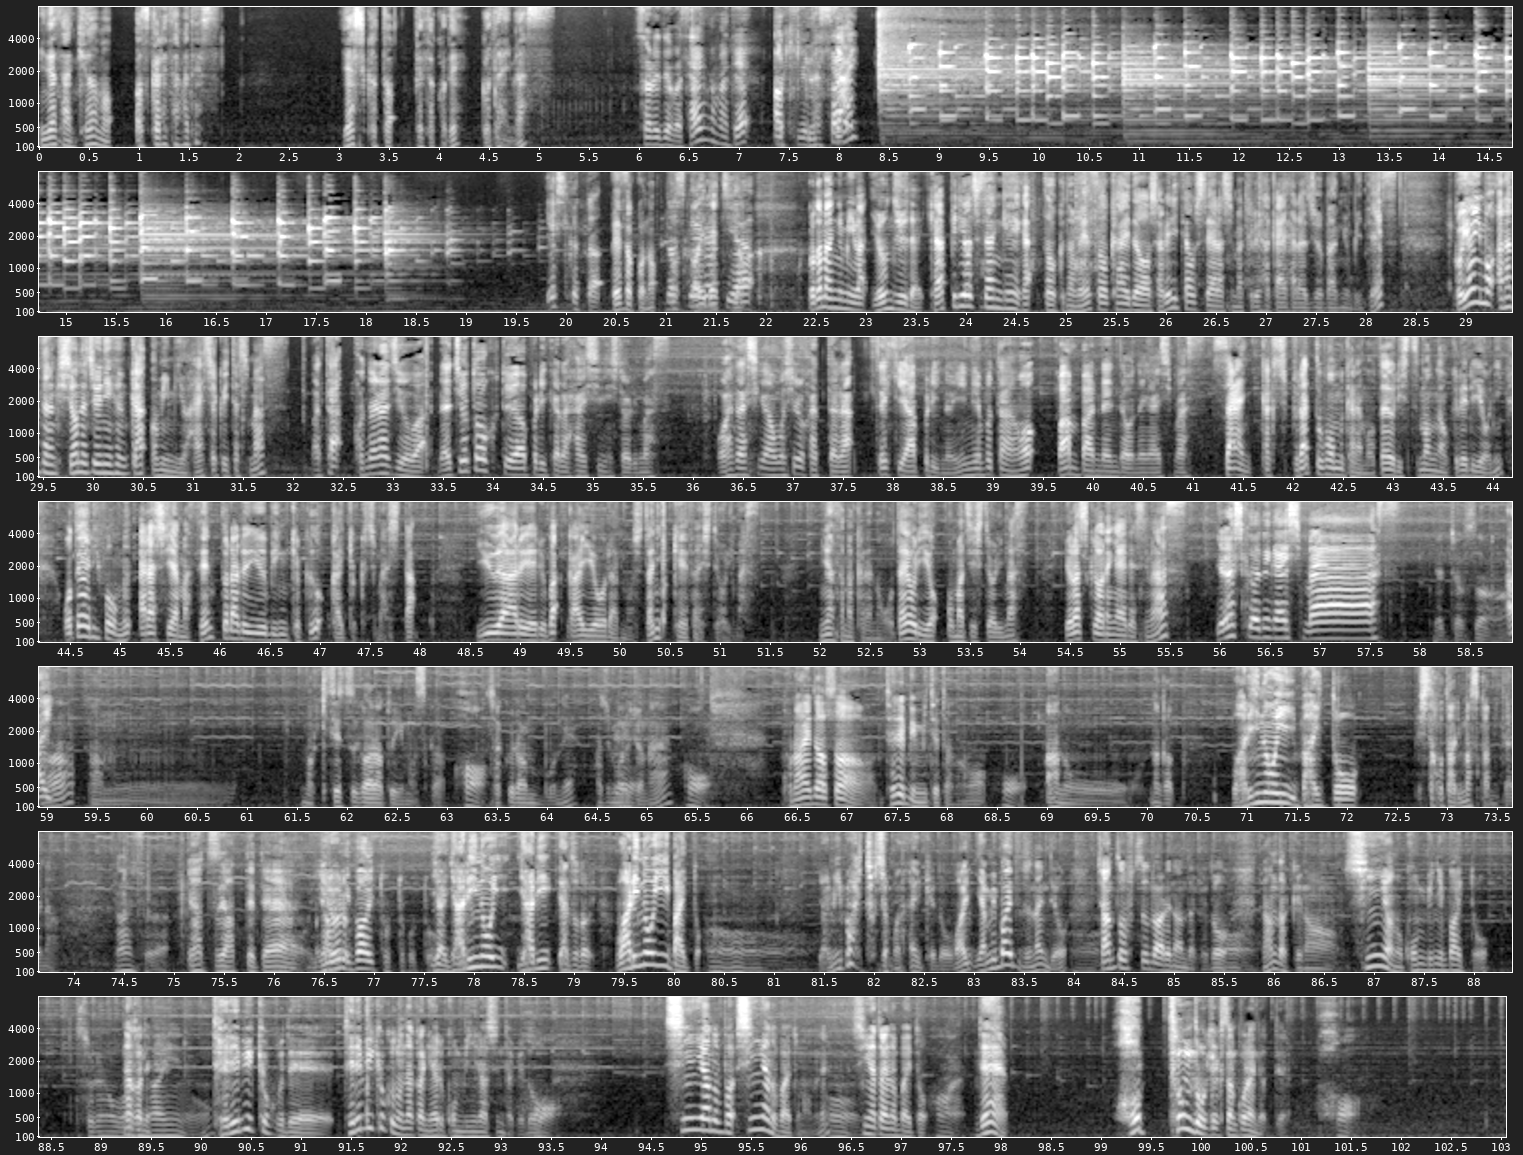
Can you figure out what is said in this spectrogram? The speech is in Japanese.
皆さん今日もお疲れ様です。ヤシコとペソコでございます。それでは最後までお聞きください。よしこと、ペソコのドスコイラジオ。この番組は40代キャッピリおじさん芸がトークの瞑想街道を喋り倒して荒らしまくる破壊派ラジオ番組です。今宵もあなたの貴重な12分間お耳を拝借いたします。また、このラジオは、ラジオトークというアプリから配信しております。お話が面白かったら、ぜひアプリのいいねボタンをバンバン連打お願いします。さらに各種プラットフォームからもお便り質問が送れるように、お便りフォーム嵐山セントラル郵便局を開局しました。URL は概要欄の下に掲載しております。皆様からのお便りをお待ちしております。よろしくお願いいたします。よろしくお願いします。いや、じゃあさ、はい。あのーまあ、季節柄と言いますか、ほさくらんぼね、始まるじゃない、ほこの間さ、テレビ見てたの、う。ほう。あのーなんか、割のいいバイトしたことありますか？みたいな。何それ？やつやってて、い闇ろいろ、バイトってこと？いや、やりのいい、やり、いや、ちょっと、割のいいバイト。うんうんうん。闇バイトじゃもないけど、わ闇バイトじゃないんだよ。ちゃんと普通のあれなんだけど、うんなんだっけな、深夜のコンビニバイト？それがなんかねテレビ局で、テレビ局の中にあるコンビニらしいんだけど、は深夜のバ、深夜のバイトなのね。うん深夜帯のバイト。で、ほとんどお客さん来ないんだって。は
